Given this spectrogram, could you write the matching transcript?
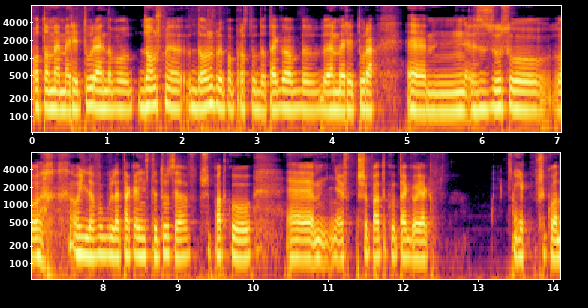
o tą emeryturę, no bo dążmy, dążmy po prostu do tego, by emerytura z ZUS-u, o, o ile w ogóle taka instytucja w przypadku, w przypadku tego, jak jak, przykład,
